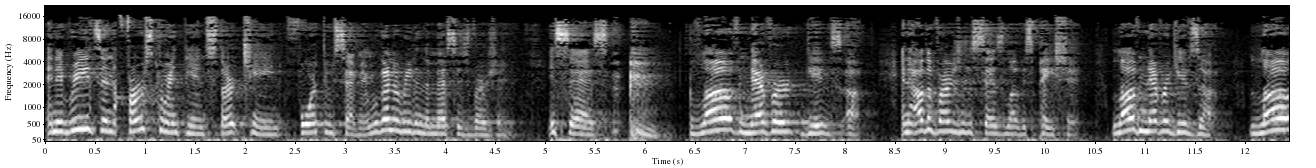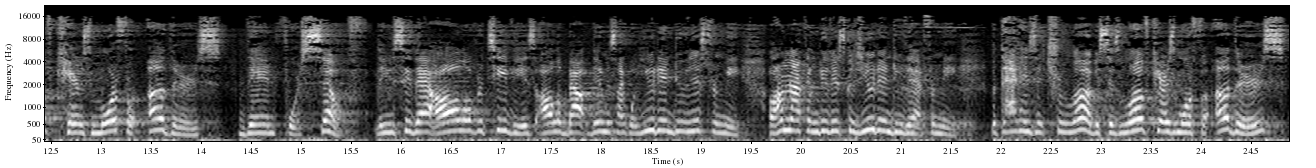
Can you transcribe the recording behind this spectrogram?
And it reads in 1 Corinthians 13, 4 through 7. We're going to read in the message version. It says, Love never gives up. and In other versions, it says love is patient. Love never gives up. Love cares more for others than for self. You see that all over TV. It's all about them. It's like, well, you didn't do this for me. Or I'm not going to do this because you didn't do that for me. But that isn't true love. It says love cares more for others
